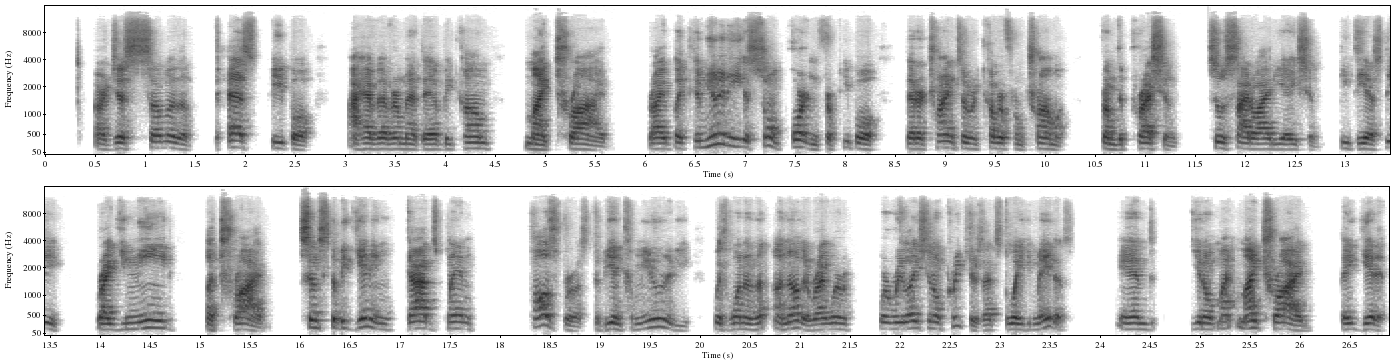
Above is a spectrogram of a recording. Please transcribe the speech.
are just some of the best people I have ever met. They have become my tribe, right? But community is so important for people that are trying to recover from trauma, from depression, suicidal ideation, PTSD, right? You need a tribe. Since the beginning, God's plan calls for us to be in community with one another, right? We're we're relational creatures. That's the way He made us. And you know, my my tribe, they get it.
